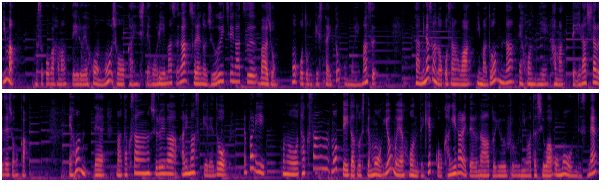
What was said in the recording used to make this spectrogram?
今、息子がハマっている絵本を紹介しておりますが、それの11月バージョンをお届けしたいと思います。さあ、皆さんのお子さんは今どんな絵本にハマっていらっしゃるでしょうか？絵本って、まあ、たくさん種類がありますけれど、やっぱりこのたくさん持っていたとしても読む絵本って結構限られてるなというふうに私は思うんですね。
